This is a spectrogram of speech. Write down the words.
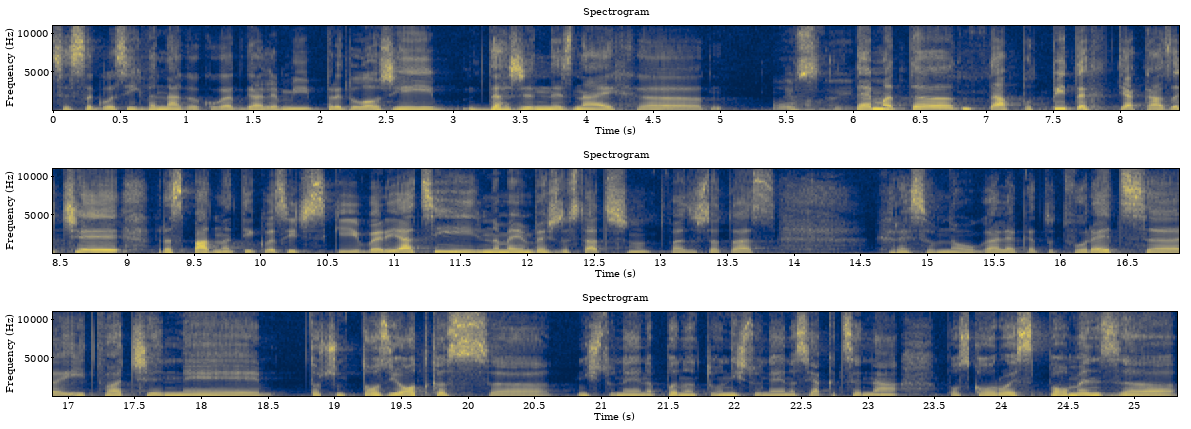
се съгласих веднага, когато Галя ми предложи. Даже не знаех а, темата, темата. Да, подпитах. Тя каза, че разпаднати класически вариации и на мен беше достатъчно това, защото аз харесвам много Галя като творец а, и това, че не точно този отказ, а, нищо не е напънато, нищо не е на всяка цена, по-скоро е спомен за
